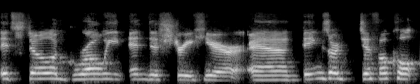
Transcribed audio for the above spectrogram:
It's still a growing industry here and things are difficult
